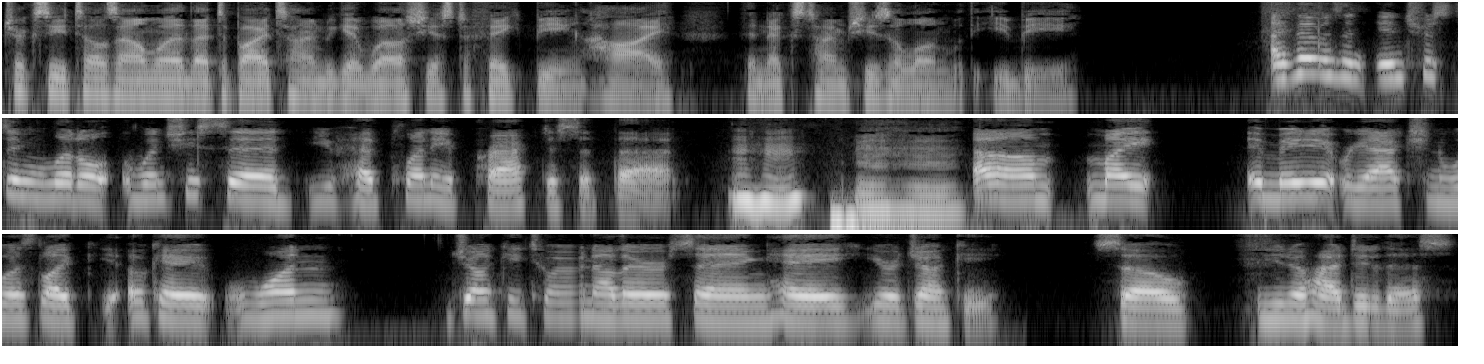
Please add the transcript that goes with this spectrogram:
Trixie tells Alma that to buy time to get well, she has to fake being high the next time she's alone with EB. I thought it was an interesting little when she said you had plenty of practice at that. Mm-hmm. Mm-hmm. Um, my immediate reaction was like, okay, one junkie to another saying, "Hey, you're a junkie, so you know how to do this."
